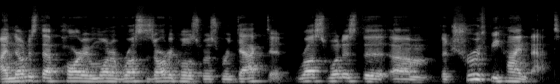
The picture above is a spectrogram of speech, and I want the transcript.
I noticed that part in one of Russ's articles was redacted. Russ, what is the um, the truth behind that?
